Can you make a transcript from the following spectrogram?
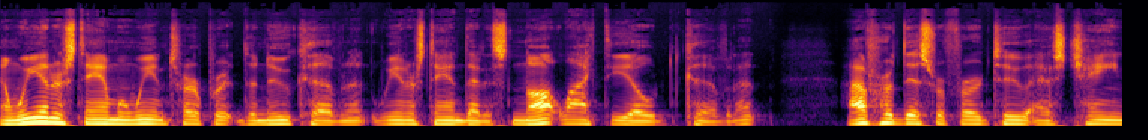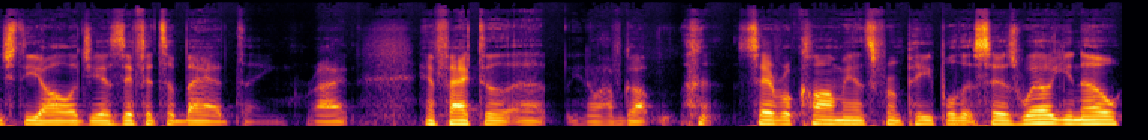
And we understand when we interpret the new covenant, we understand that it's not like the old covenant. I've heard this referred to as change theology, as if it's a bad thing, right? In fact, uh, uh, you know, I've got several comments from people that says, "Well, you know,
